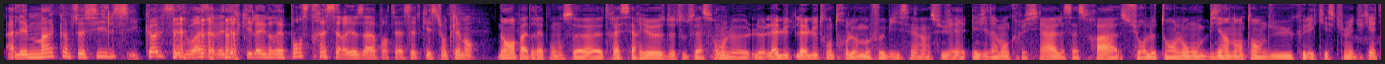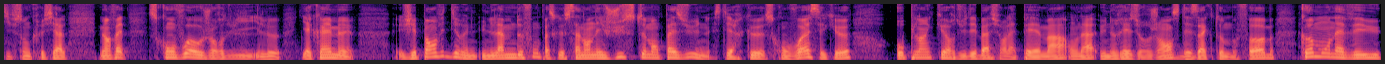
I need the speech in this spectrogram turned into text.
A les mains comme ceci, il, colle ses doigts, ça veut dire qu'il a une réponse très sérieuse à apporter à cette question. Clément Non, pas de réponse euh, très sérieuse. De toute façon, le, la, lutte, la lutte contre l'homophobie, c'est un sujet évidemment crucial. Ça se fera sur le temps long, bien entendu que les questions éducatives sont cruciales. Mais en fait, ce qu'on voit aujourd'hui, il y a quand même j'ai pas envie de dire une, une, lame de fond parce que ça n'en est justement pas une. C'est-à-dire que ce qu'on voit, c'est que au plein cœur du débat sur la PMA, on a une résurgence des actes homophobes, comme on avait eu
